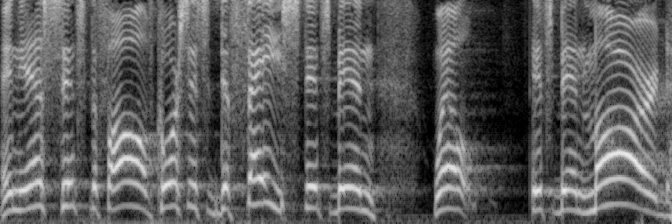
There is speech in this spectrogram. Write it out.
And yes, since the fall, of course, it's defaced. It's been, well, it's been marred.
